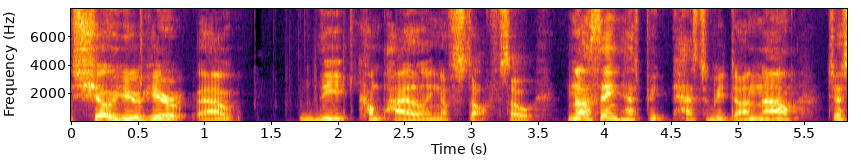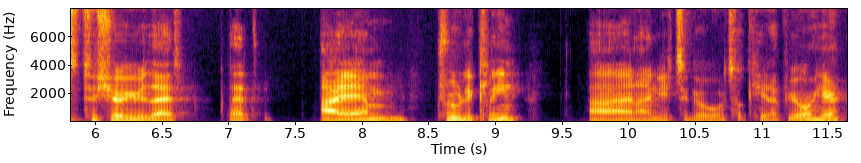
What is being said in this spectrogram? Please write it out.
show you here uh, the compiling of stuff. So nothing has be, has to be done now, just to show you that that I am truly clean. and I need to go to KWR here.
